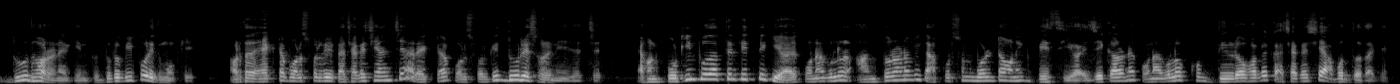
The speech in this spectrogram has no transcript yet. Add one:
দু ধরনের কিন্তু, দুটো বিপরীতমুখী। অর্থাৎ একটা পরস্পরকে কাছাকাছি আনছে আর একটা পরস্পরকে দূরে সরে নিয়ে যাচ্ছে। এখন কঠিন পদার্থের ক্ষেত্রে কি হয়? কোণাগুলোর আন্তরাণবিক আকর্ষণ বলটা অনেক বেশি হয়, যে কারণে কোণাগুলো খুব দৃঢ়ভাবে কাছাকাছি আবদ্ধ থাকে।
